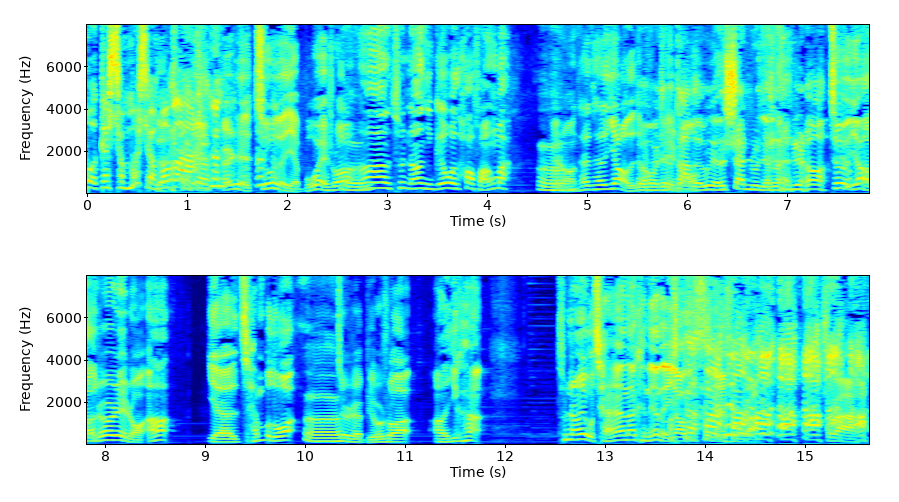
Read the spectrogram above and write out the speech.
我个什么什，么吧？而且而且啾啾也不会说嗯啊，村长你给我套房吧，嗯。这种他他要的就是这种，这大嘴巴给他扇出去了，你知道吗？就要的就是这种啊，也钱不多，嗯，就是比如说啊，一看村长有钱啊，那肯定得要个四位数的，是吧？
